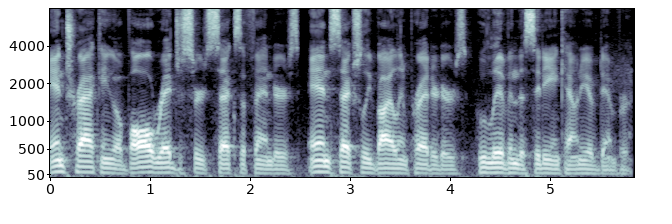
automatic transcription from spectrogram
and tracking of all registered sex offenders and sexually violent predators who live in the city and county of Denver.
